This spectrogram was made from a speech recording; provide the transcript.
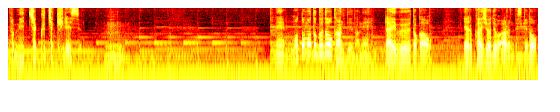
多分めちゃくちゃ綺麗ですよ。うん。ねもともと武道館っていうのはねライブとかをやる会場ではあるんですけど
